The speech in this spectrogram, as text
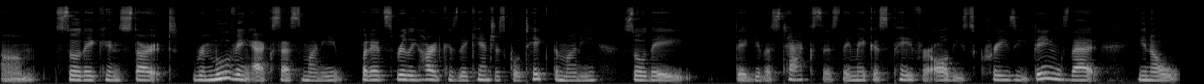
Um, so they can start removing excess money, but it's really hard because they can't just go take the money. So they they give us taxes. They make us pay for all these crazy things that you know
